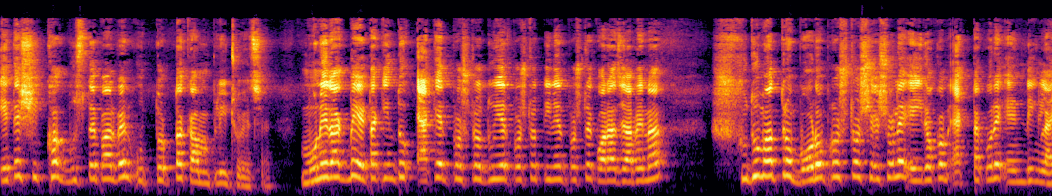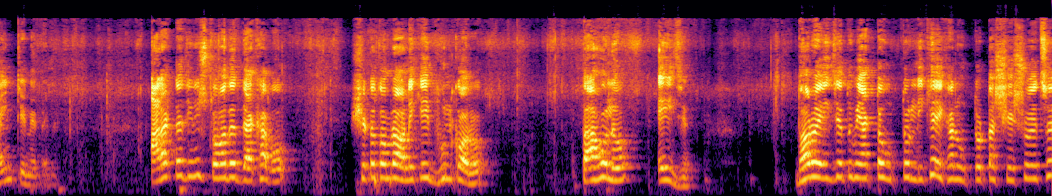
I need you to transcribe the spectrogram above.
এতে শিক্ষক বুঝতে পারবেন উত্তরটা কমপ্লিট হয়েছে। মনে রাখবে এটা কিন্তু একের প্রশ্ন, দুইয়ের প্রশ্ন, তিনের প্রশ্নে করা যাবে না। শুধুমাত্র বড় প্রশ্ন শেষ হলে এই রকম একটা করে এন্ডিং লাইন টেনে দেবে। আরেকটা জিনিস তোমাদের দেখাবো, সেটা তোমরা অনেকেই ভুল করো। তা হলো এই যে, ধরো এই যে তুমি একটা উত্তর লিখে এখানে উত্তরটা শেষ হয়েছে,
